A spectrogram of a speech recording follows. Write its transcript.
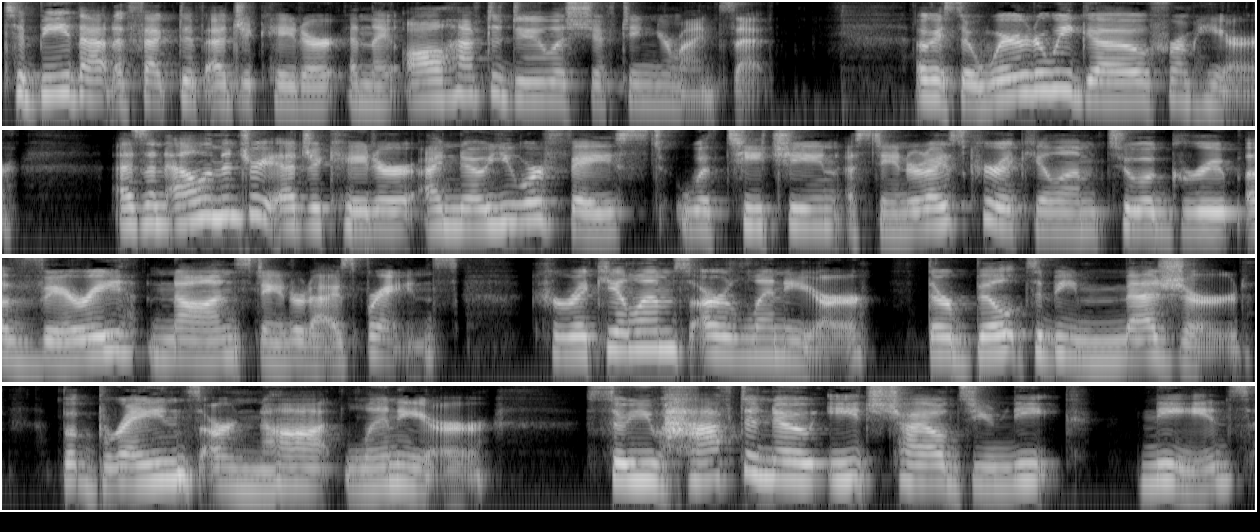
to be that effective educator, and they all have to do with shifting your mindset. Okay, so where do we go from here? As an elementary educator, I know you are faced with teaching a standardized curriculum to a group of very non standardized brains. Curriculums are linear, they're built to be measured, but brains are not linear. So you have to know each child's unique needs,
